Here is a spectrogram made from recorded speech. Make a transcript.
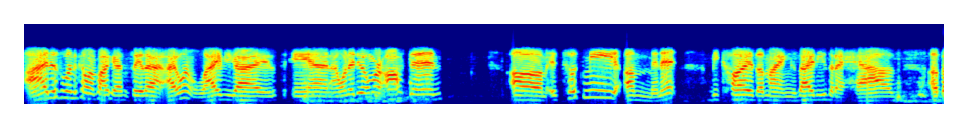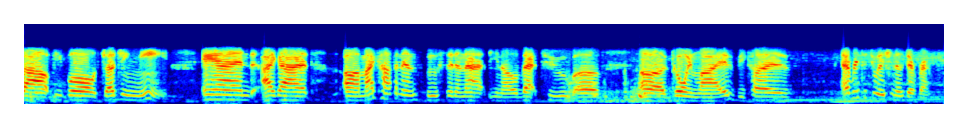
I just wanted to come on podcast and say that I went live, you guys, and I want to do it more often. Um, it took me a minute because of my anxieties that I have about people judging me, and I got uh, my confidence boosted in that, you know, that tube of uh, going live because every situation is different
